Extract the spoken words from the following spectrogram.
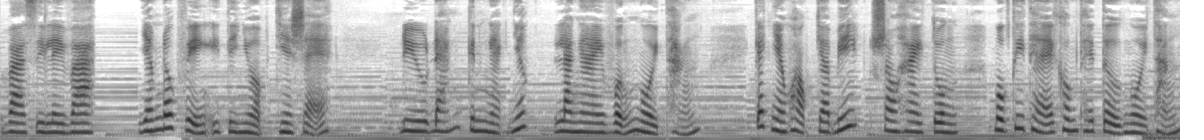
Vasileva, giám đốc viện Itinyop chia sẻ, điều đáng kinh ngạc nhất là ngài vẫn ngồi thẳng. Các nhà khoa học cho biết sau 2 tuần, một thi thể không thể tự ngồi thẳng.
